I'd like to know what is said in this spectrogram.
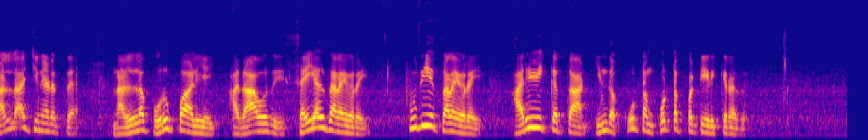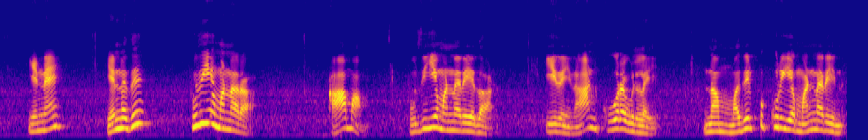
நல்லாட்சி நடத்த நல்ல பொறுப்பாளியை அதாவது செயல் தலைவரை புதிய தலைவரை அறிவிக்கத்தான் இந்த கூட்டம் கூட்டப்பட்டிருக்கிறது. என்ன? என்னது? புதிய மன்னரா? ஆமாம் புதிய மன்னரேதான். இதை நான் கூறவில்லை. நம் மதிப்புக்குரிய மன்னரின்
